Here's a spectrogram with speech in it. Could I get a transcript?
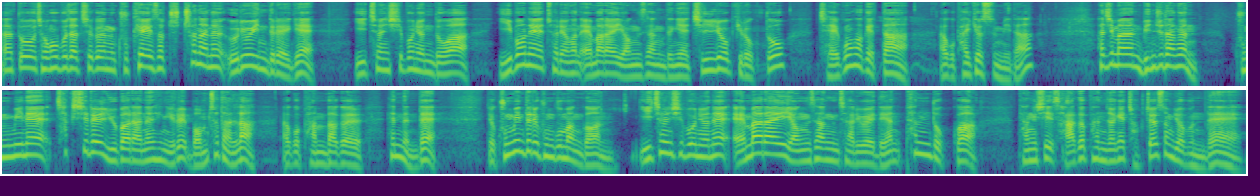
아, 또정 후보자 측은 국회에서 추천하는 의료인들에게 2015년도와 이번에 촬영한 MRI 영상 등의 진료 기록도 제공하겠다라고 밝혔습니다. 하지만 민주당은 국민의 착시를 유발하는 행위를 멈춰달라라고 반박을 했는데 국민들이 궁금한 건 2015년에 MRI 영상 자료에 대한 판독과 당시 4급 판정의 적절성 여부인데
